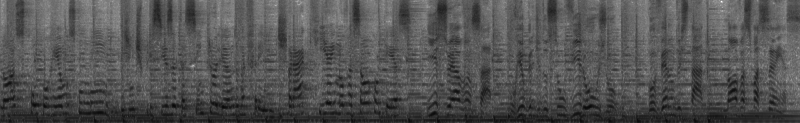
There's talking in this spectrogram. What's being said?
nós concorremos com o mundo. A gente precisa estar sempre olhando na frente para que a inovação aconteça. Isso é avançar. O Rio Grande do Sul virou o jogo. Governo do Estado, novas façanhas.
